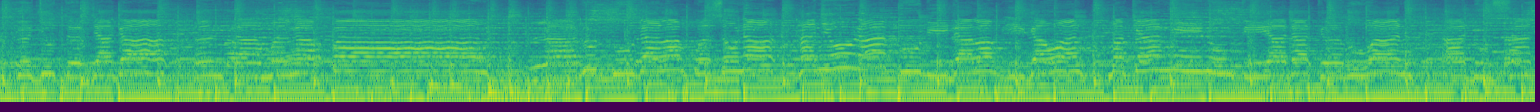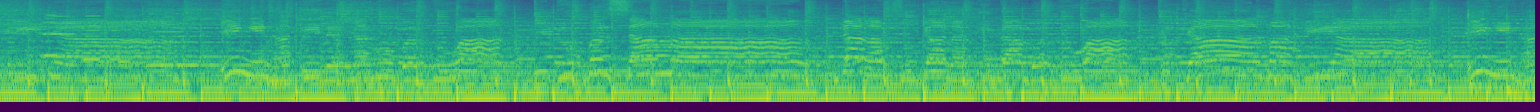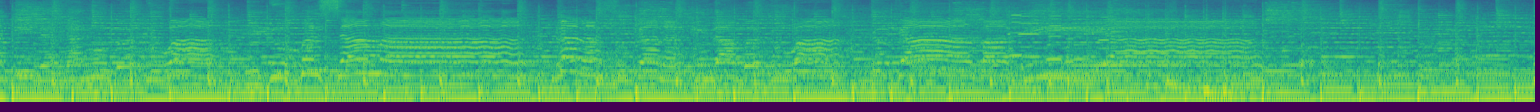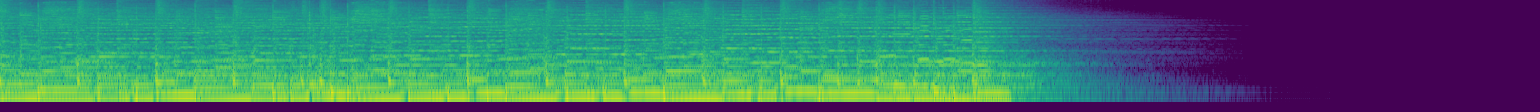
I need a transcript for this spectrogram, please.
terkejut terjaga. Entah mengapa Larutku dalam pesona. Hanyut aku di dalam igawan Makan minum tiada keruan. Aduh sakit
